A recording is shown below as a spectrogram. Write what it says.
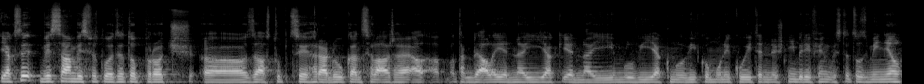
jak si vy sám vysvětlujete to, proč uh, zástupci hradu, kanceláře a, a, a tak dále jednají, jak jednají, mluví, jak mluví, komunikují ten dnešní briefing? Vy jste to zmínil,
